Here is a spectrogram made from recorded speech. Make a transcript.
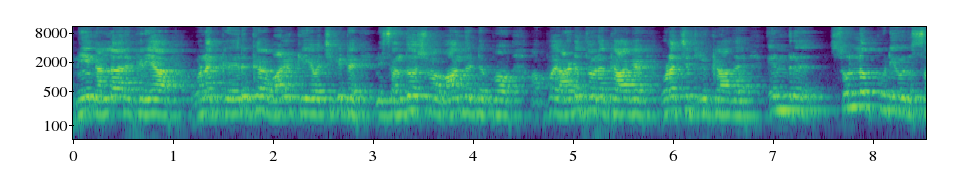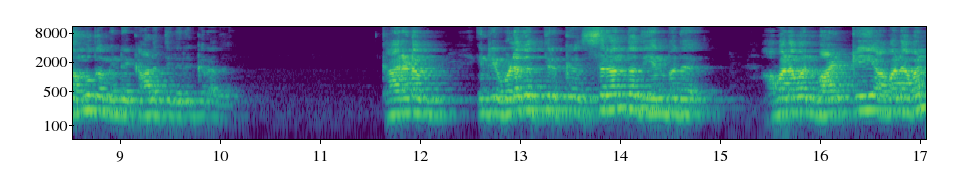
நீ நல்லா இருக்கிறியா? உனக்கு இருக்கிற வாழ்க்கையை வச்சுக்கிட்டு நீ சந்தோஷமா வாழ்ந்துட்டு போ. அப்போ அடுத்தவனுக்காக உழைச்சிட்டு இருக்காத என்று சொல்லக்கூடிய ஒரு சமூகம் இன்றைய காலத்தில் இருக்கிறது. காரணம் இன்றைய உலகத்திற்கு சிறந்தது என்பது. அவனவன் வாழ்க்கையை அவனவன்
